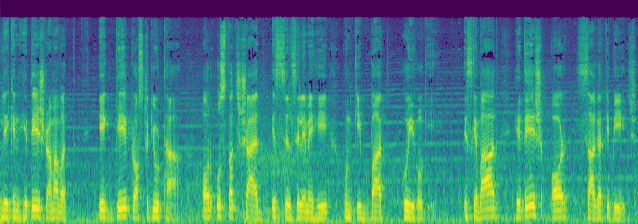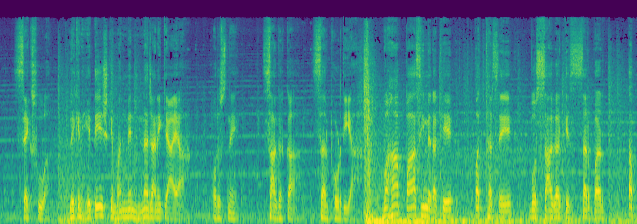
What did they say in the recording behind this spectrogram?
लेकिन हितेश रामावत एक गे प्रोस्टिट्यूट था और उस वक्त शायद इस सिलसिले में ही उनकी बात हुई होगी। इसके बाद हितेश और सागर के बीच सेक्स हुआ, लेकिन हितेश के मन में न जाने क्या आया और उसने सागर का सर फोड़ दिया। वहाँ पास ही में रखे पत्थर से वो सागर के सर पर तब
